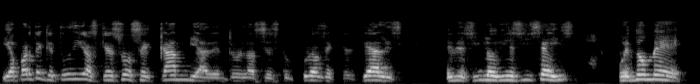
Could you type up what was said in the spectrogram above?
Y aparte que tú digas que eso se cambia dentro de las estructuras eclesiales en el siglo XVI, pues no me,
